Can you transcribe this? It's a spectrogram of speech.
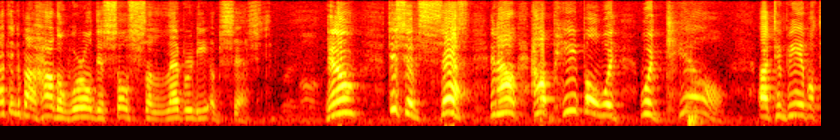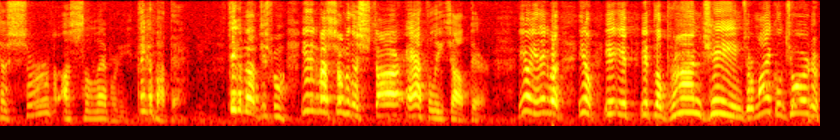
I think about how the world is so celebrity obsessed. You know? Just obsessed. And how how people would would kill uh, to be able to serve a celebrity. Think about that. Think about just from you think about some of the star athletes out there. You know, you think about, you know, if, if LeBron James or Michael Jordan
